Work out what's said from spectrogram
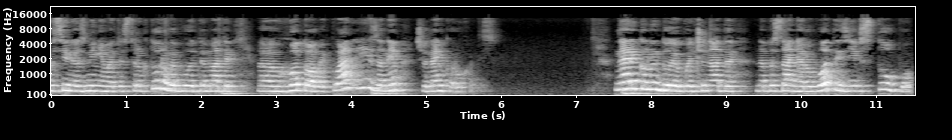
постійно змінювати структуру. Ви будете мати е, готовий план і за ним швиденько рухатись. Не рекомендую починати написання роботи зі вступу,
